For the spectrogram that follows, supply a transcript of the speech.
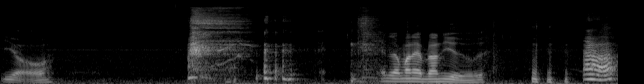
Ja. Eller om man är bland djur. ja.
